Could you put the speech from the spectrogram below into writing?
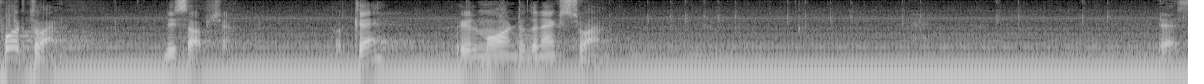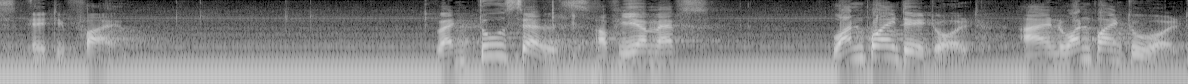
fourth one this option. Okay? We will move on to the next one. Yes 85 when two cells of EMFs 1.8 volt and 1.2 volt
